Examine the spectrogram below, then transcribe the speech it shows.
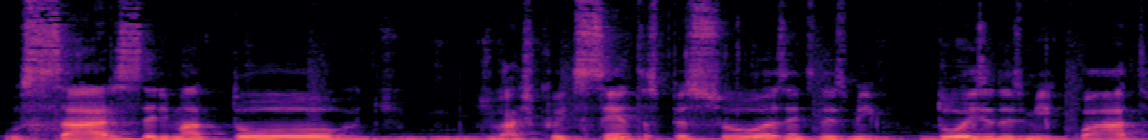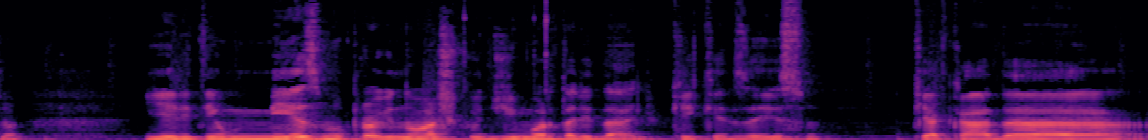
O SARS, ele matou, acho que 800 pessoas entre 2002 e 2004, e ele tem o mesmo prognóstico de mortalidade. O que quer dizer isso? Que a cada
